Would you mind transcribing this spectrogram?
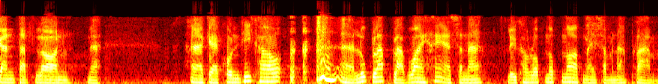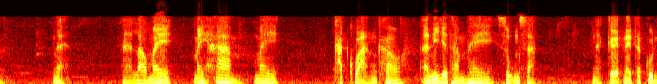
กันตัดรอนนะ แก่คนที่เขาลุกลับกราบไหว้ให้อาสนะ หรือเคารพนบนอบในสมณพราหมณ์นะเราไม่ไม่ห้ามไม่ขัดขวางเขา อันนี้จะทำให้สูงสักนะเกิดในตระกูล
